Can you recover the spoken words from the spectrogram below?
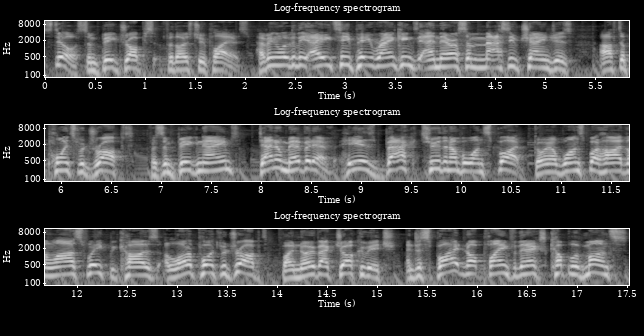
still some big drops for those two players. Having a look at the ATP rankings, and there are some massive changes after points were dropped for some big names. Daniel Medvedev, he is back to the number one spot, going up one spot higher than last week because a lot of points were dropped by Novak Djokovic. And despite not playing for the next couple of months,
